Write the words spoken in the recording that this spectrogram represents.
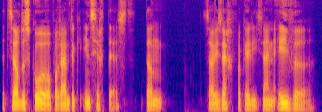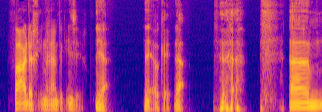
hetzelfde scoren op een ruimtelijk inzichttest, dan zou je zeggen van oké, die zijn even vaardig in ruimtelijk inzicht. Nee, oké. ja. Ehm,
